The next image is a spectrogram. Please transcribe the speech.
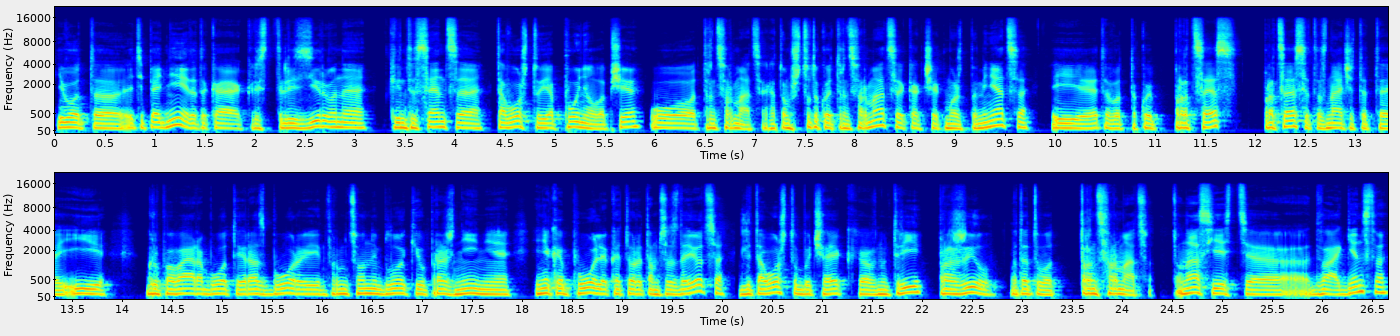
И вот э, эти пять дней – это такая кристаллизированная квинтэссенция того, что я понял вообще о трансформациях, о том, что такое трансформация, как человек может поменяться. И это вот такой процесс, Процесс это значит, это и групповая работа, и разборы, и информационные блоки, упражнения, и некое поле, которое там создается для того, чтобы человек внутри прожил вот эту вот трансформацию. У нас есть э, два агентства.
